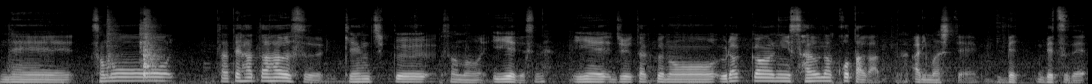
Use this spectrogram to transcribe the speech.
でその縦畑ハウス建築その家ですね。家住宅の裏側にサウナコタがありまして別別で。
